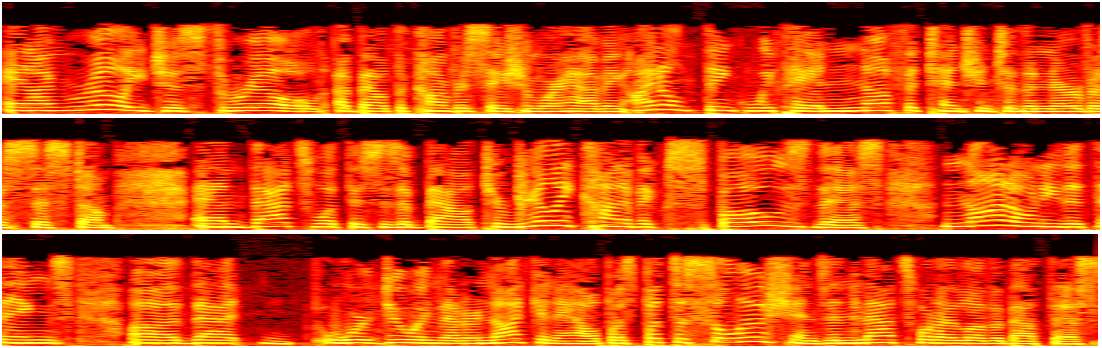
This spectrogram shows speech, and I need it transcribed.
And I'm really just thrilled about the conversation we're having. I don't think we pay enough attention to the nervous system. And that's what this is about, to really kind of expose this, not only the things uh, that we're doing that are not going to help us, but the solutions. And that's what I love about this.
